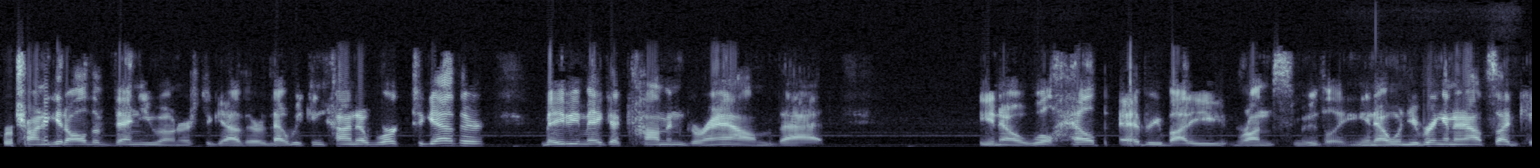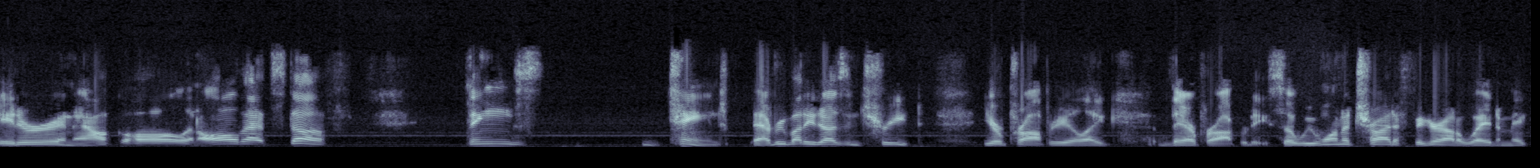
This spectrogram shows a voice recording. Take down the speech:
we're trying to get all the venue owners together that we can kind of work together, maybe make a common ground that you know will help everybody run smoothly. You know, when you bring in an outside caterer and alcohol and all that stuff, things change. Everybody doesn't treat your property like their property. So we want to try to figure out a way to make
